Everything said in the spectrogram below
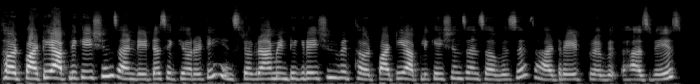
Third-party applications and data security. Instagram integration with third-party applications and services has raised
